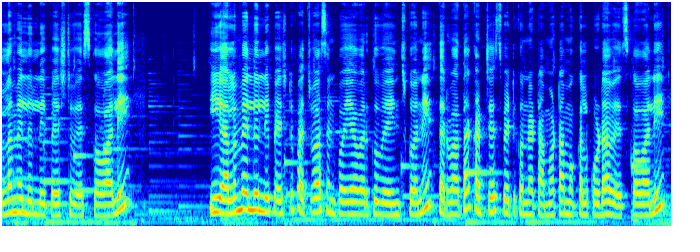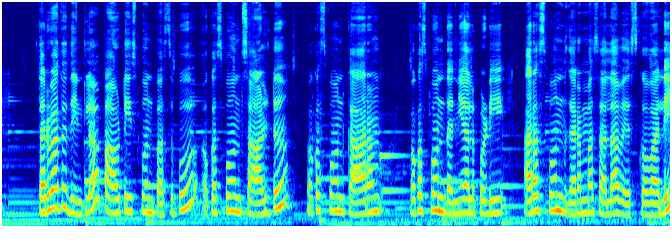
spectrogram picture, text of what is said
అల్లం వెల్లుల్లి పేస్ట్ వేసుకోవాలి. ఈ అల్లం వెల్లుల్లి పేస్ట్ పచ్చివాసన పోయే వరకు వేయించుకొని తర్వాత కట్ చేసి పెట్టుకున్న టమోటా ముక్కలు కూడా వేసుకోవాలి. తర్వాత దీంట్లో పావు టీ స్పూన్ పసుపు ఒక స్పూన్ సాల్ట్ ఒక స్పూన్ కారం ఒక స్పూన్ ధనియాల పొడి అర స్పూన్ గరం మసాలా వేసుకోవాలి.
